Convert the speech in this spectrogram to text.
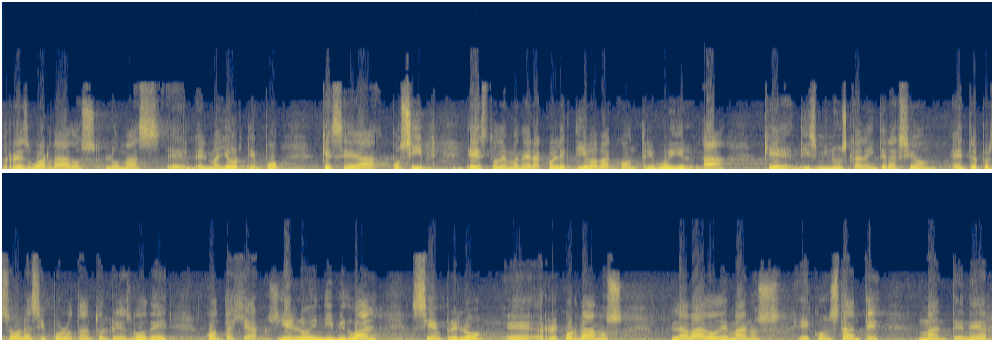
resguardados lo más, el mayor tiempo que sea posible. Esto de manera colectiva va a contribuir a que disminuzca la interacción entre personas y por lo tanto el riesgo de contagiarnos. Y en lo individual, siempre lo eh, recordamos, lavado de manos constante, mantener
